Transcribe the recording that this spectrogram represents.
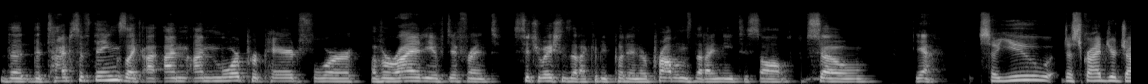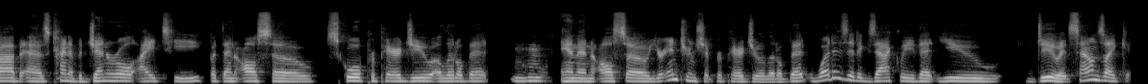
the the types of things. Like I, I'm I'm more prepared for a variety of different situations that I could be put in or problems that I need to solve. So yeah. So you described your job as kind of a general IT, but then also school prepared you a little bit Mm-hmm. And then also your internship prepared you a little bit. What is it exactly that you do it sounds like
